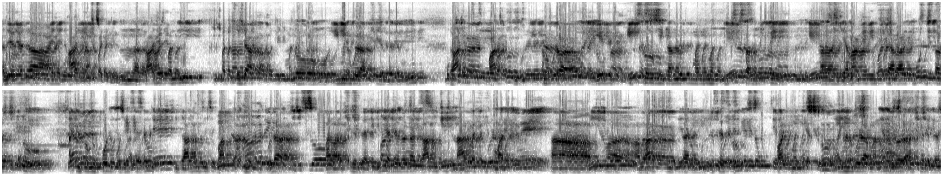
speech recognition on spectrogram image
అదేవిధంగా ఆయన భార్య ఉమ్, తాడేపల్లి సుజాత సో ఈమె కూడా అరెస్ట్ చేయడం జరిగింది రాజధాని భారతదేశం ఈమె కూడా ఏదైతే కేసులు మీకు అందరికీ మంచి మంచి కేసులు చెప్తూ తొమ్మిది కోట్లు ఈ గాలం కూడా జరిగింది. అదేవిధంగా గాలం చేసి నాగలక్ష్మి కుమారి కూడా మనం జరిగింది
